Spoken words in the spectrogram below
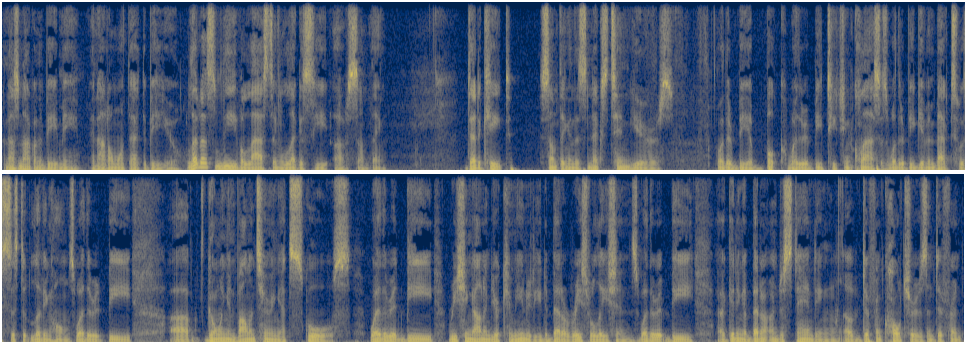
And that's not going to be me, and I don't want that to be you. Let us leave a lasting legacy of something. Dedicate something in this next 10 years, whether it be a book, whether it be teaching classes, whether it be giving back to assisted living homes, whether it be uh, going and volunteering at schools, whether it be reaching out in your community to better race relations, whether it be uh, getting a better understanding of different cultures and different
